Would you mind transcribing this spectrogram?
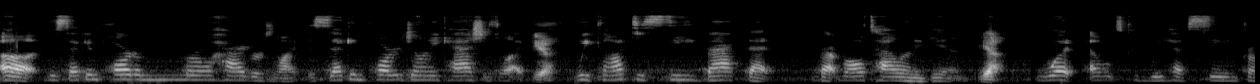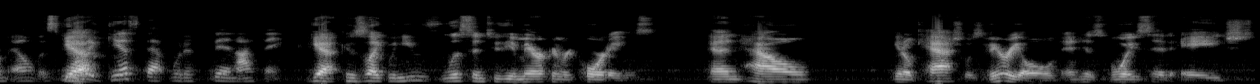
uh, the second part of Merle Haggard's life, the second part of Johnny Cash's life, yeah, we got to see back that that raw talent again. yeah, what else could we have seen from Elvis? Yeah. What a gift that would have been, I think. Yeah. Because like when you listen to the American recordings and how you know Cash was very old and his voice had aged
